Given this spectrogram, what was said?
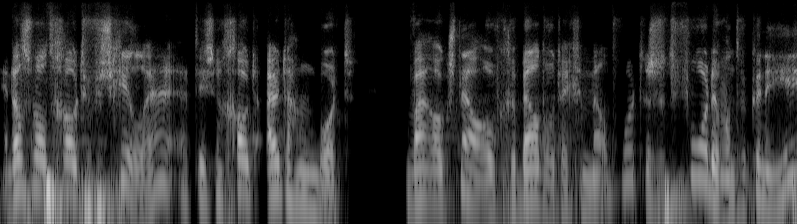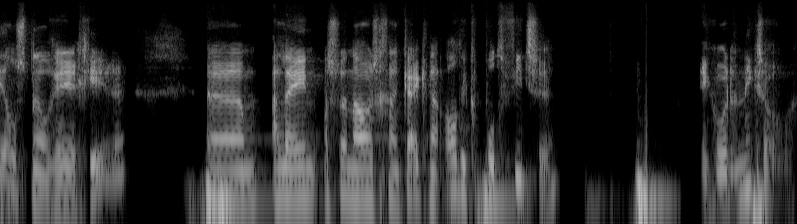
En dat is wel het grote verschil. Hè? Het is een groot uithangbord waar ook snel over gebeld wordt en gemeld wordt. Dat is het voordeel, want we kunnen heel snel reageren. Um, alleen als we nou eens gaan kijken naar al die kapotte fietsen, ik hoor er niks over.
